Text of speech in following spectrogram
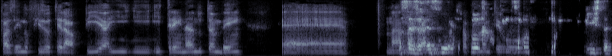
fazendo fisioterapia e, e, e treinando também é, na, Ou seja, na sua, só para manter o... pista,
